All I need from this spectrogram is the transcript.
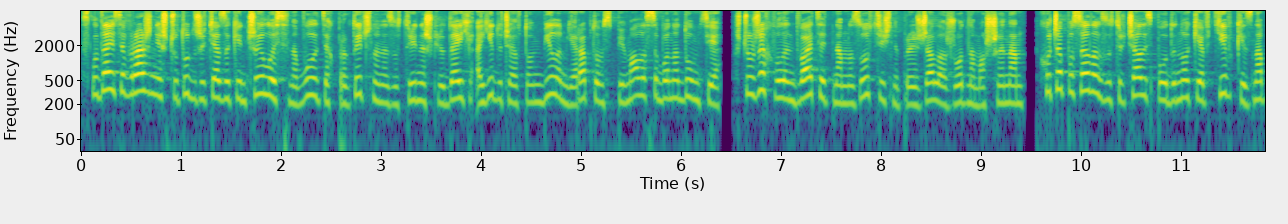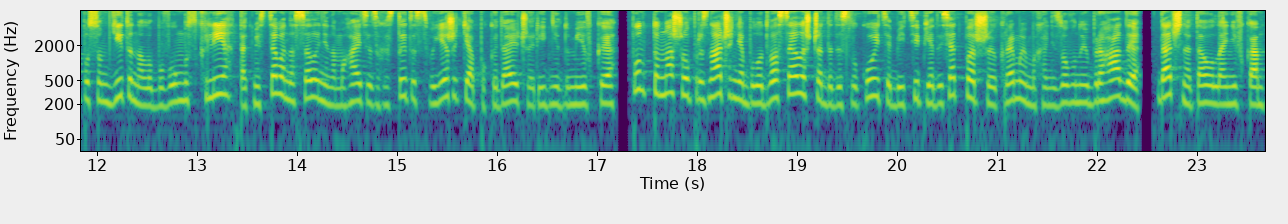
Складається враження, що тут життя закінчилось. На вулицях практично не зустрінеш людей. А їдучи автомобілем, я раптом спіймала себе на думці, що вже хвилин 20 нам назустріч не приїжджала жодна машина. Хоча по селах зустрічались поодинокі автівки з написом Діти на лобовому склі, так місцеве населення намагається захистити своє життя, покидаючи рідні домівки. Пунктом нашого призначення було два селища, де дислокуються бійці 51-ї окремої механізованої бригади Дачне та Оленівка.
